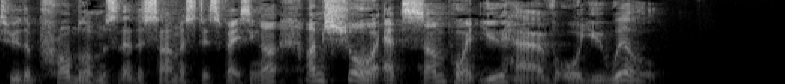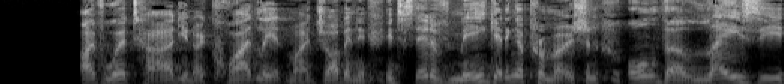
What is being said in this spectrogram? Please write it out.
to the problems that the psalmist is facing? I'm sure at some point you have or you will. I've worked hard, you know, quietly at my job, and instead of me getting a promotion, all the lazy,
